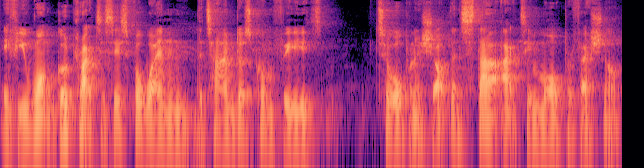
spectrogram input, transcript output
If you want good practices for when the time does come for you to open a shop, then start acting more professional.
